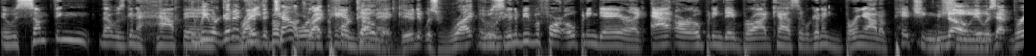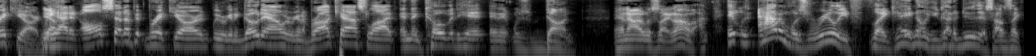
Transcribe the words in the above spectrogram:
it was something that was going to happen. we were going to right do the challenge right the before pandemic. COVID, dude. It was right It was going to be before opening day or like at our opening day broadcast. They were going to bring out a pitching machine. No, it was at Brickyard. Yeah. We had it all set up at Brickyard. We were going to go down. We were going to broadcast live, and then COVID hit, and it was done. And I was like, oh, it was. Adam was really like, hey, no, you got to do this. I was like,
